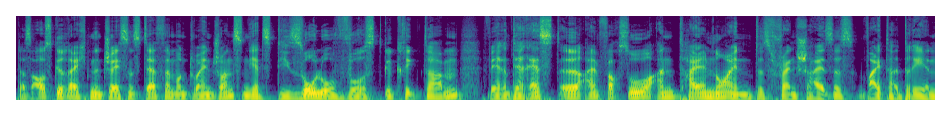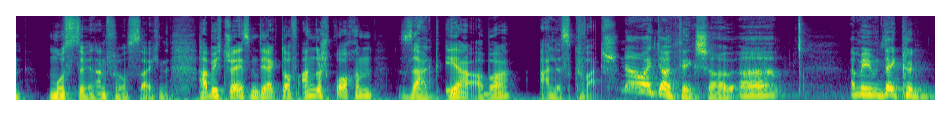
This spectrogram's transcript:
dass ausgerechnet Jason Statham und Dwayne Johnson jetzt die Solo-Wurst gekriegt haben, während der Rest äh, einfach so an Teil 9 des Franchises weiterdrehen musste, in Anführungszeichen. Habe ich Jason direkt darauf angesprochen, sagt er aber, alles Quatsch. No, I don't think so. Uh, I mean, they could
